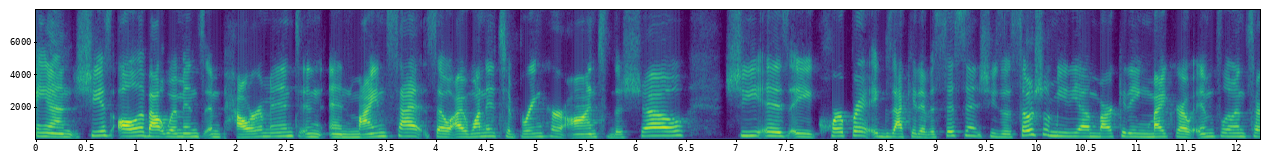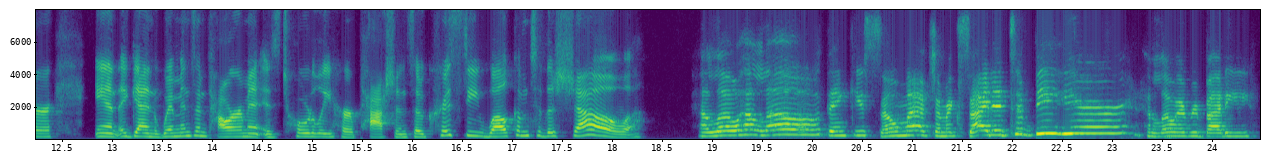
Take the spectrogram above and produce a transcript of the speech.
and she is all about women's empowerment and, and mindset. So I wanted to bring her on to the show. She is a corporate executive assistant. She's a social media marketing micro influencer. And again, women's empowerment is totally her passion. So, Christy, welcome to the show. Hello, hello. Thank you so much. I'm excited to be here. Hello, everybody.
